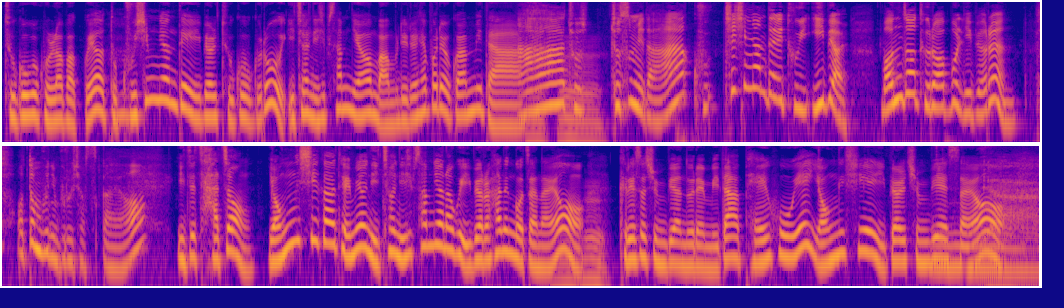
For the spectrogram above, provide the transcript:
두 곡을 골라봤고요. 음. 또 90년대 이별 두 곡으로 2023년 마무리를 해보려고 합니다. 아, 좋, 음. 좋습니다. 구, 70년대의 두 이별. 먼저 들어볼 이별은 어떤 분이 부르셨을까요? 이제 자정 0시가 되면 2023년하고 이별을 하는 거잖아요. 음. 그래서 준비한 노래입니다. 배호의 0시의 이별 준비했어요. 야.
